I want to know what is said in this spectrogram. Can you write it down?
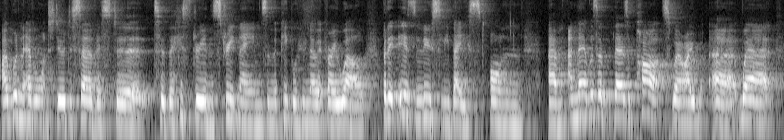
I wouldn't ever want to do a disservice to to the history and the street names and the people who know it very well. But it is loosely based on. Um, and there was a there's a part where I uh, where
